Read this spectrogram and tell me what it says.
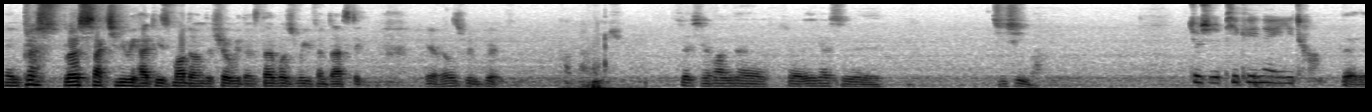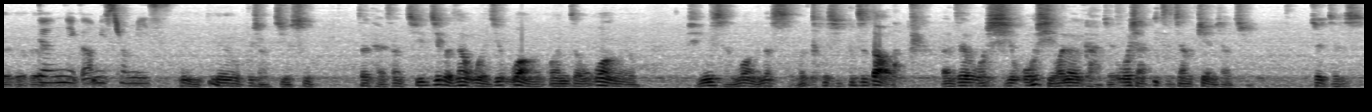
and plus plus actually we had his mother on the show with us. That was really fantastic. Yeah, that was really great. 最喜欢的就应该是即兴吧。就是 PK 那一场，对对对对，跟那个 Mr. Miss。嗯，因为我不想结束， 在台上，其实基本上我已经忘了观众，忘了评审，忘了那什么东西，不知道了。反正我喜我喜欢那个感觉，我想一直这样建下去，最真实。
